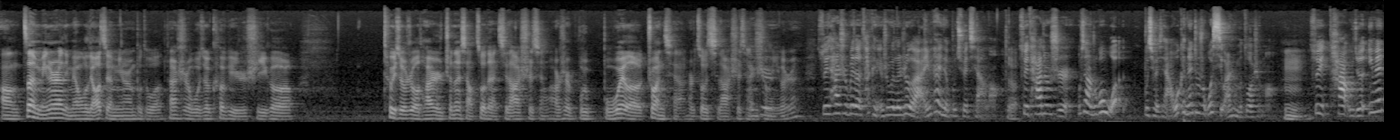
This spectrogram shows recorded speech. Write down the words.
嗯，在名人里面，我了解名人不多，但是我觉得科比是一个退休之后他是真的想做点其他事情，而是不不为了赚钱而做其他事情的这么一个人。所以他是为了他肯定是为了热爱，因为他已经不缺钱了。对。所以他就是，我想如果我不缺钱，我肯定就是我喜欢什么做什么。嗯。所以他，我觉得，因为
